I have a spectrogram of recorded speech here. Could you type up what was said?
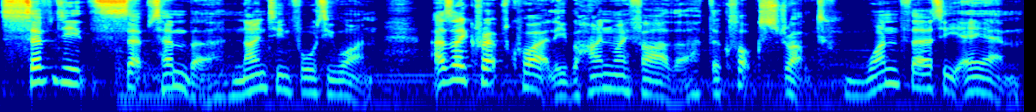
17th September 1941. As I crept quietly behind my father, the clock struck 1.30 a.m.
